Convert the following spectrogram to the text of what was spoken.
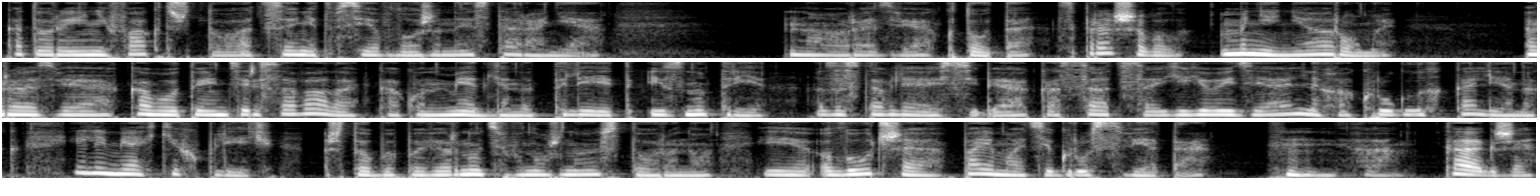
который не факт, что оценит все вложенные старания. Но разве кто-то спрашивал мнение Ромы? Разве кого-то интересовало, как он медленно тлеет изнутри, заставляя себя касаться ее идеальных округлых коленок или мягких плеч, чтобы повернуть в нужную сторону и лучше поймать игру света. Ха, как же!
